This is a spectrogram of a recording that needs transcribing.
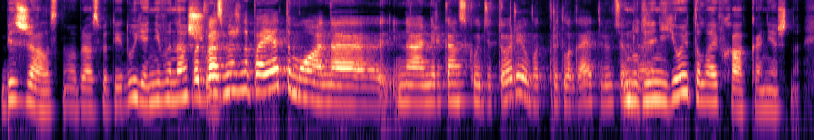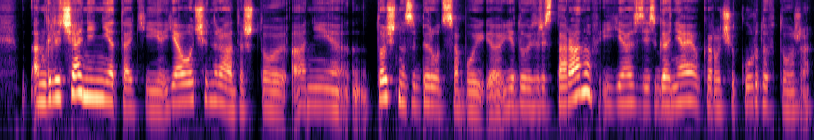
безжалостно выбрасывают еду. Я не выношу. Вот, возможно, поэтому она на американскую аудиторию вот предлагает людям. Ну, да. для нее это лайфхак, конечно. Англичане не такие. Я очень рада, что они точно забирают берут с собой э, еду из ресторанов, и я здесь гоняю, короче, курдов тоже.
